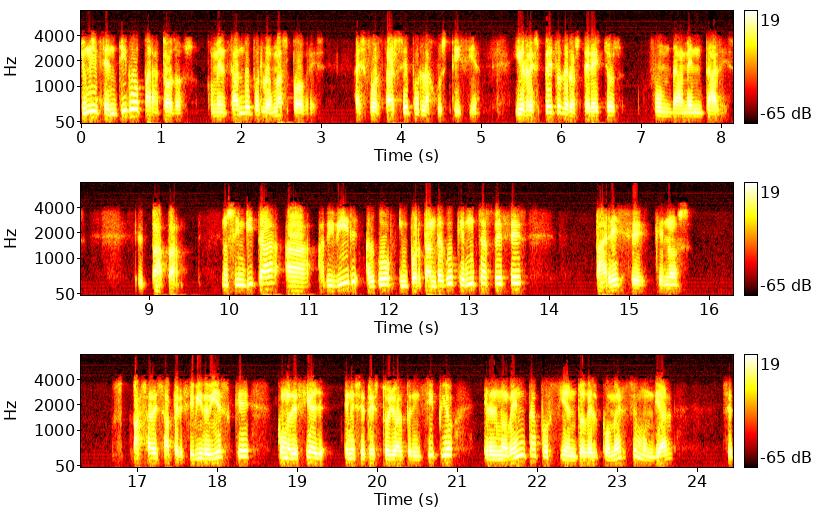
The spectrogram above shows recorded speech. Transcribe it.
y un incentivo para todos, comenzando por los más pobres, a esforzarse por la justicia y el respeto de los derechos fundamentales. El Papa nos invita a, vivir algo importante, algo que muchas veces parece que nos pasa desapercibido, y es que, como decía en ese texto yo al principio, el 90% del comercio mundial se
